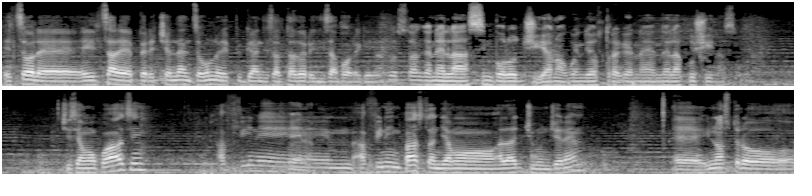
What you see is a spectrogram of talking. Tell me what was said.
Il, sole- il sale è per eccellenza uno dei più grandi esaltatori di sapore che, Questo anche nella simbologia, no? Quindi oltre che ne- nella cucina. Ci siamo quasi. A fine, a fine impasto andiamo ad aggiungere eh, il, nostro,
